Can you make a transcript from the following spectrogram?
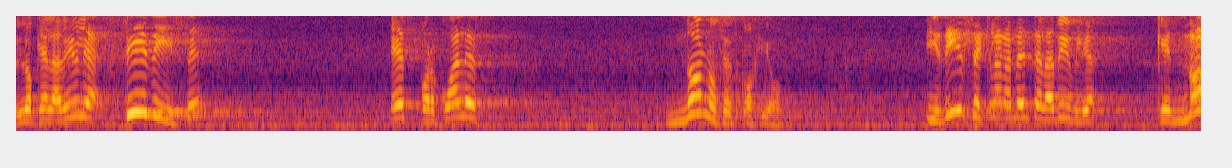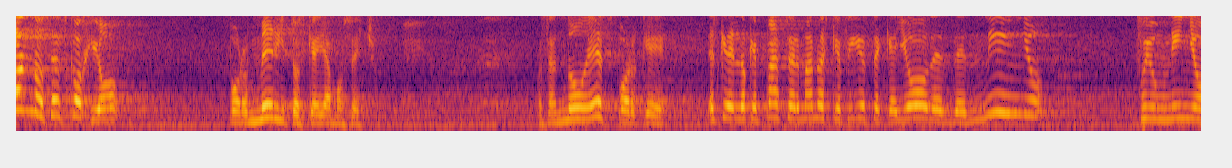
Lo que la Biblia sí dice es por cuáles no nos escogió. Y dice claramente la Biblia que no nos escogió por méritos que hayamos hecho. O sea, no es porque, es que lo que pasa hermano es que fíjese que yo desde niño fui un niño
